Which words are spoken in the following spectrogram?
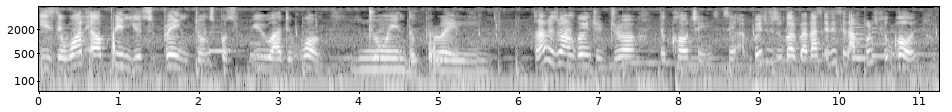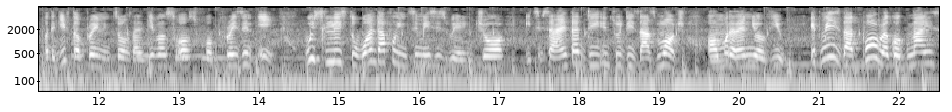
Is the one helping you to pray in tongues, but you are the one doing the praying. So that is why I'm going to draw the curtains. Say, I'm grateful to God. But verse 18 says, I'm grateful to God for the gift of praying in tongues that gives us for praising Him, which leads to wonderful intimacies we enjoy. It is I entered into this as much or more than any of you. It means that Paul recognized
